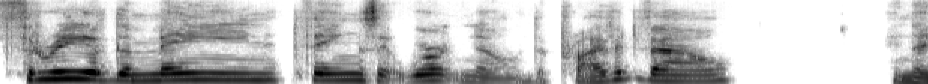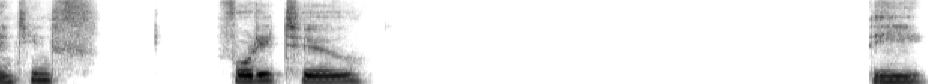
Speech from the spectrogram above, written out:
three of the main things that weren't known the private vow in 1942, the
